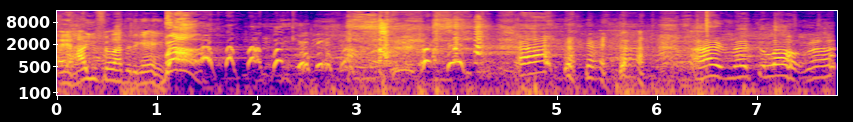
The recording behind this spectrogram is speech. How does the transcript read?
hey, how you feel after the game? Bro! Alright, man, chill out, man.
